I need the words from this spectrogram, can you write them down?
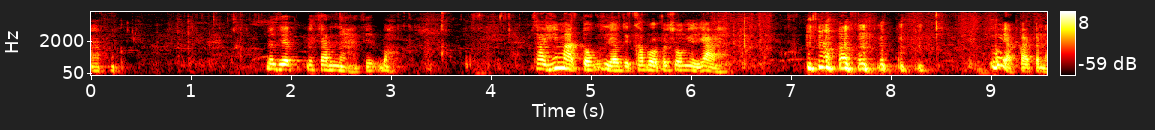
อะแล้วเฮ็ดไปกันหนาเสร็จบ่ถ้าหิมะตกเสียวสิขับรถไปส่งใหญ่ๆบ่อยากไปปานไหน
